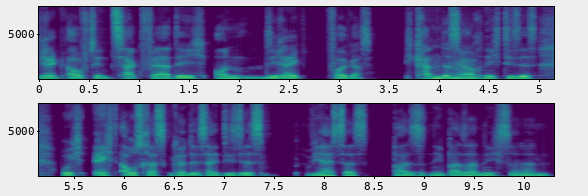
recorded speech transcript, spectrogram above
direkt aufstehen, zack, fertig, on, direkt Vollgas. Ich kann das Ja. auch nicht. Dieses, wo ich echt ausrasten könnte, ist halt dieses, wie heißt das? Buzz, nee, Buzzer nicht, sondern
